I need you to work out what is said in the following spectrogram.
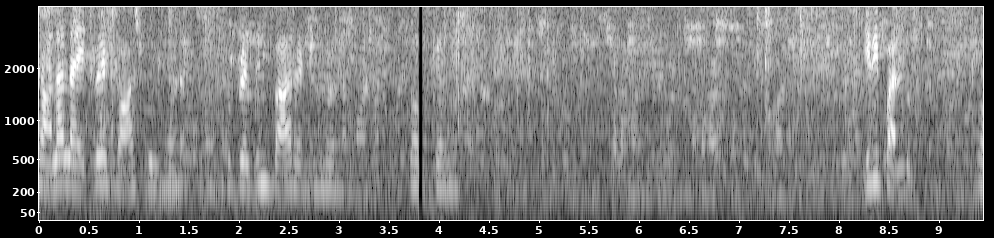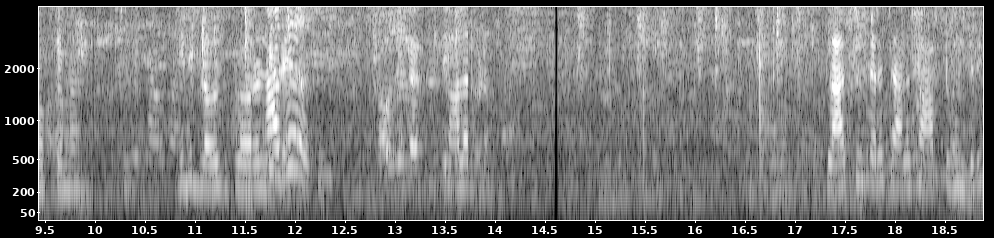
చాలా లైట్ వెయిట్ వాషబుల్ కూడా. ఇప్పుడు ప్రజెంట్ బాగా రన్నింగ్లో ఉన్న మోడల్. ఓకే. మ్యామ్ ఇది పళ్ళు. Okay ma'am. ఇది బ్లౌజ్ ఫ్లోరల్ డిజైన్ వస్తుంది. చాలా కూడా క్లాత్ చూసారా? చాలా సాఫ్ట్గా ఉంటుంది.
